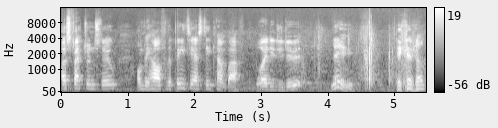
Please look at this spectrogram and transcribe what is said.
us veterans do on behalf of the PTSD Camp Bath. Why did you do it? Me? Because I'm,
